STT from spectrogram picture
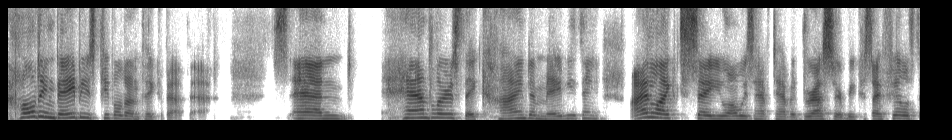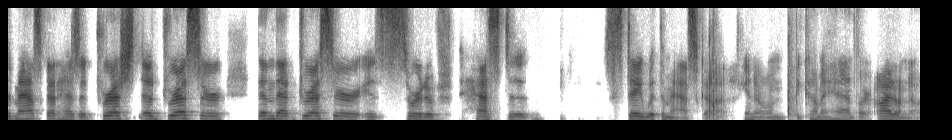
holding babies, people don't think about that. And handlers, they kind of maybe think, I like to say you always have to have a dresser because I feel if the mascot has a dress, a dresser, then that dresser is sort of has to stay with the mascot, you know, and become a handler. I don't know.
